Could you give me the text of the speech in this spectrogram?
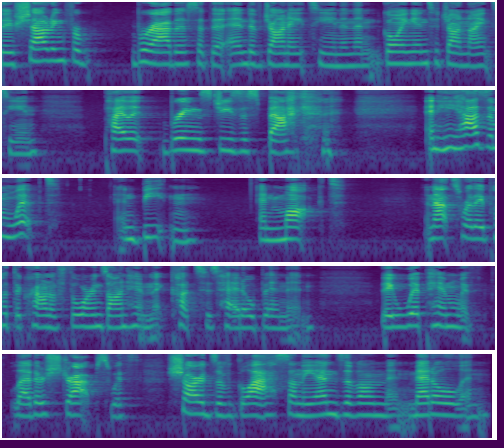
they're shouting for Barabbas at the end of John 18, and then going into John 19, Pilate brings Jesus back and he has him whipped and beaten and mocked and that's where they put the crown of thorns on him that cuts his head open. And they whip him with leather straps with shards of glass on the ends of them and metal. And,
